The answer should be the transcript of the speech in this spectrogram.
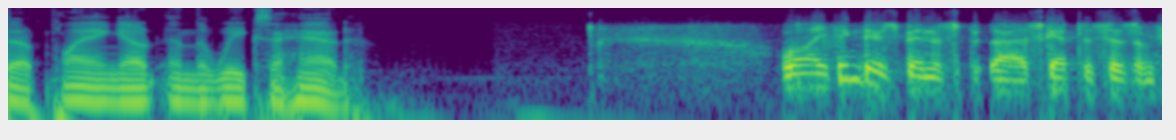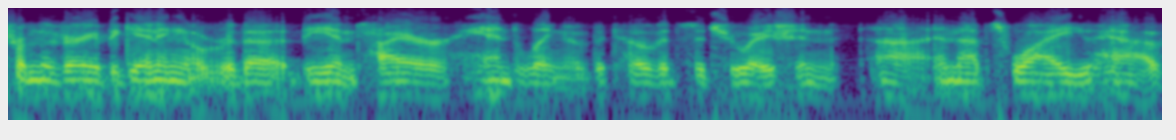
uh, playing out in the weeks ahead? Well, I think there's been uh, skepticism from the very beginning over the, the entire handling of the COVID situation, uh, and that's why you have.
